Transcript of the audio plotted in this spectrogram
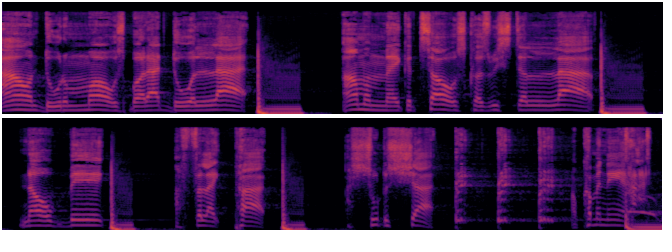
I don't do the most, but I do a lot. I'ma make a toast, cause we still alive. No big, I feel like Pac. I shoot a shot. I'm coming in hot.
